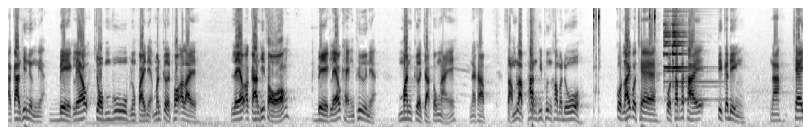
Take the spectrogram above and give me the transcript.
อาการที่หนึ่งเนี่ยเบรกแล้วจมวูบลงไปเนี่ยมันเกิดเพราะอะไร แล้วอาการที่สอง เบรกแล้วแข็งทื่อเนี่ยมันเกิดจากตรงไหนนะครับสำหรับท่านที่เพิ่งเข้ามาดู กดไลค์กดแชร์ กดซับสไครต์ติดกระดิ่งนะแชร์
